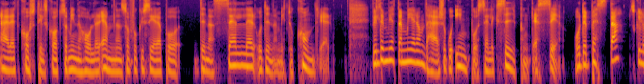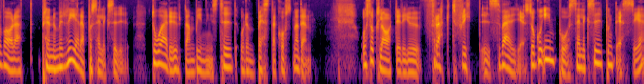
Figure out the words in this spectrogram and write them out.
är ett kosttillskott som innehåller ämnen som fokuserar på dina celler och dina mitokondrier. Vill du veta mer om det här så gå in på selexir.se och det bästa skulle vara att prenumerera på Selexir. Då är det utan bindningstid och den bästa kostnaden. Och såklart är det ju fraktfritt i Sverige, så gå in på selexir.se,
